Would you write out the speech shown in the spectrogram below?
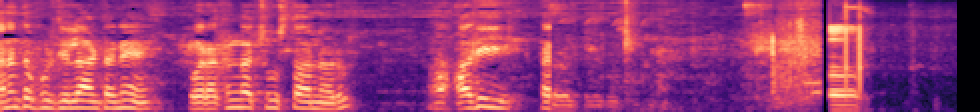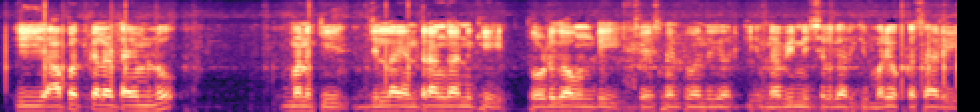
అనంతపూర్ జిల్లా అంటేనే ఓ రకంగా చూస్తూ ఉన్నారు. అది ఈ ఆపత్కాల టైంలో మనకి జిల్లా యంత్రాంగానికి తోడుగా ఉండి చేసినటువంటి గారికి నవీన్ నిశ్చల్ గారికి మరి ఒక్కసారి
